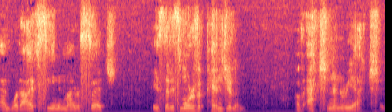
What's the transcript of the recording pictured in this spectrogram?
and what I've seen in my research is that it's more of a pendulum of action and reaction,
